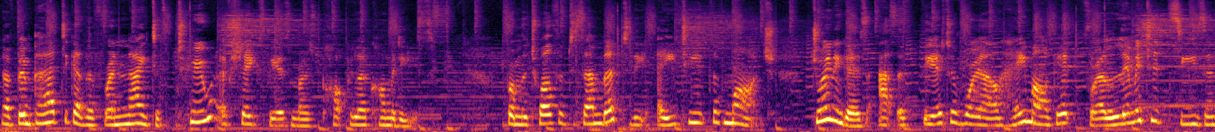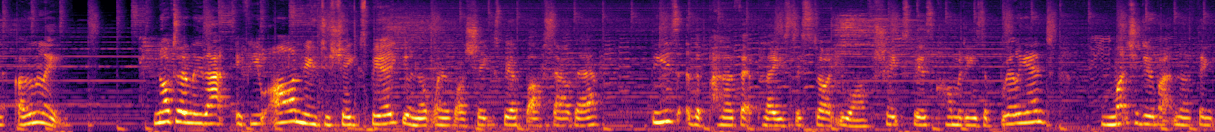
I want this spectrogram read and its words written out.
have been paired together for a night of two of Shakespeare's most popular comedies. From the 12th of December to the 18th of March, joining us at the Theatre Royal Haymarket for a limited season only. Not only that, if you are new to Shakespeare, you're not one of our Shakespeare buffs out there, these are the perfect place to start you off. Shakespeare's comedies are brilliant. Much Ado About Nothing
